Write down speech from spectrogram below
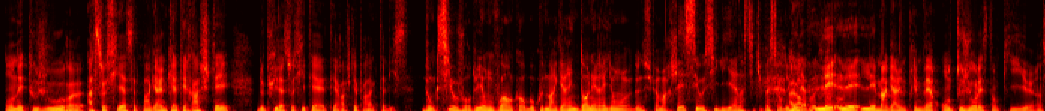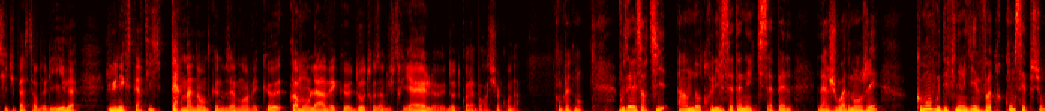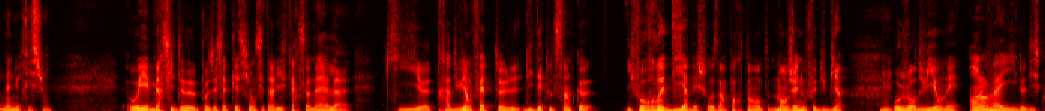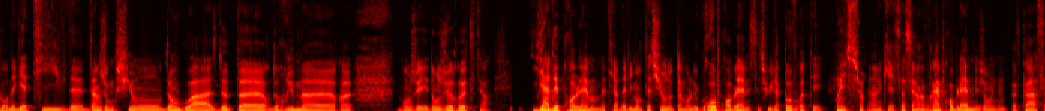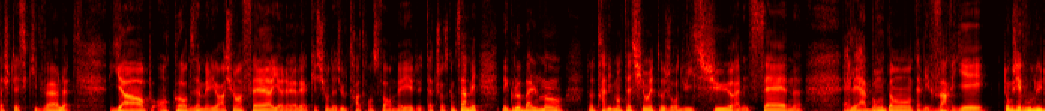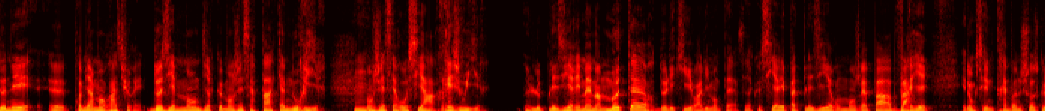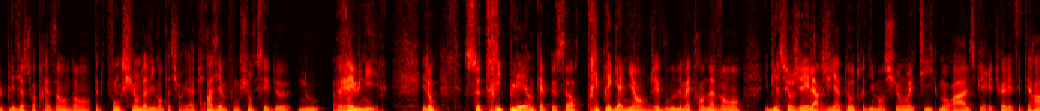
on est toujours euh, associé à cette margarine qui a été rachetée depuis la société a été rachetée par Lactalis. Donc si aujourd'hui on voit encore beaucoup de margarine dans les rayons euh, de nos supermarchés, c'est aussi lié à l'Institut Pasteur de Lille. les, les, margarines Prime Vert ont toujours l'estampille euh, Institut Pasteur de Lille, une expertise permanente que nous avons avec eux, comme on l'a avec d'autres industriels, d'autres collaborations qu'on a. Complètement. Vous avez sorti un autre livre cette année qui s'appelle La joie de manger. Comment vous définiriez votre conception de la nutrition? Oui, merci de poser cette question. C'est un livre personnel qui euh, traduit en fait euh, l'idée toute simple que il faut redire des choses importantes. Manger nous fait du bien. Hmm. Aujourd'hui, on est envahi de discours négatifs, d'injonctions, d'angoisses, de peurs, de rumeurs. Euh, manger est dangereux, etc il y a des problèmes en matière d'alimentation, notamment le gros problème, c'est celui de la pauvreté. Oui, sûr. Hein, qui ça, c'est un vrai problème. Les gens ne peuvent pas s'acheter ce qu'ils veulent. Il y a encore des améliorations à faire. Il y a la, question des ultra transformés, des tas de choses comme ça. Mais, mais globalement, notre alimentation est aujourd'hui sûre, elle est saine, elle est abondante, elle est variée. Donc j'ai voulu donner, euh, premièrement, rassurer. Deuxièmement, dire que manger sert pas qu'à nourrir. Hmm. Manger sert aussi à réjouir le plaisir est même un moteur de l'équilibre alimentaire. C'est-à-dire que s'il n'y avait pas de plaisir, on ne mangerait pas varié. Et donc, c'est une très bonne chose que le plaisir soit présent dans cette fonction d'alimentation. Et la troisième fonction, c'est de nous réunir. Et donc, ce triplé, en quelque sorte, triplé gagnant, j'ai voulu le mettre en avant. Et bien sûr, j'ai élargi à d'autres dimensions, éthiques, morales, spirituelles, etc.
